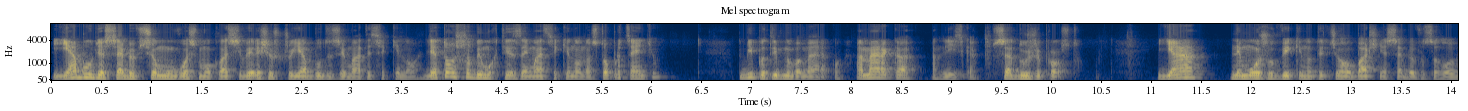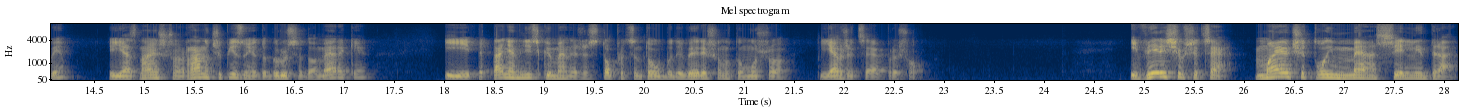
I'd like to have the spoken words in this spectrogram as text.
І я був для себе в цьому восьмому класі вирішив, що я буду займатися кіно. Для того, щоб могти займатися кіно на 100%, тобі потрібно в Америку. Америка англійська. Все дуже просто. Я не можу викинути цього бачення себе в голові. І я знаю, що рано чи пізно я доберуся до Америки, і питання англійської в мене вже 100% буде вирішено, тому що я вже це пройшов. І вирішивши це, маючи той мега сильний драйв,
